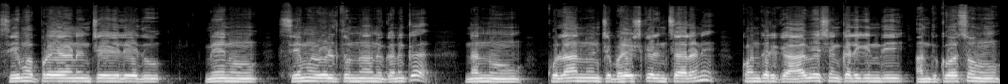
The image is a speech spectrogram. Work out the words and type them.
సీమ ప్రయాణం చేయలేదు. నేను సీమ వెళ్తున్నాను కనుక నన్ను కులాన్నుంచి బహిష్కరించాలని కొందరికి ఆవేశం కలిగింది. అందుకోసం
